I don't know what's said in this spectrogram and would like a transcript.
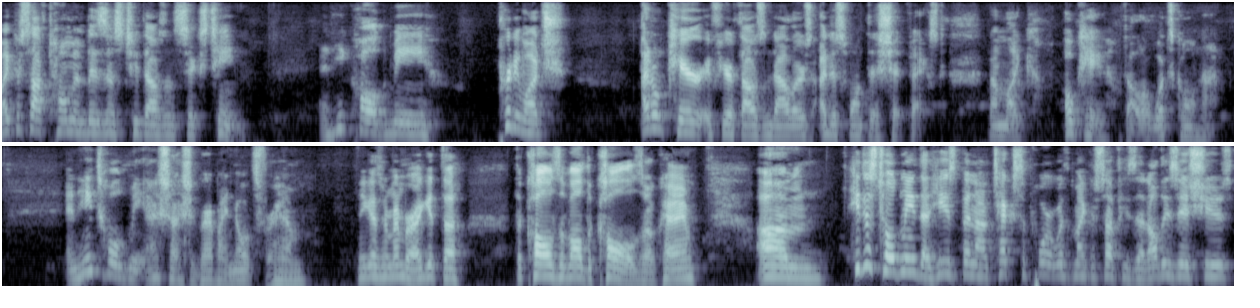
Microsoft Home and Business 2016. And he called me pretty much, I don't care if you're a thousand dollars, I just want this shit fixed. And I'm like, okay, fella, what's going on? And he told me, actually, I should grab my notes for him. You guys remember, I get the the calls of all the calls, okay? Um, he just told me that he's been on tech support with Microsoft. He's had all these issues.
